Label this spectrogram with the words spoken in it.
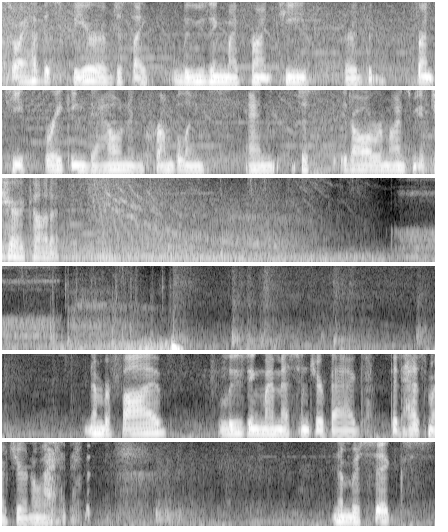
So I have this fear of just like losing my front teeth or the front teeth breaking down and crumbling, and just it all reminds me of terracotta. Number five, losing my messenger bag that has my journal in it. Number six,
